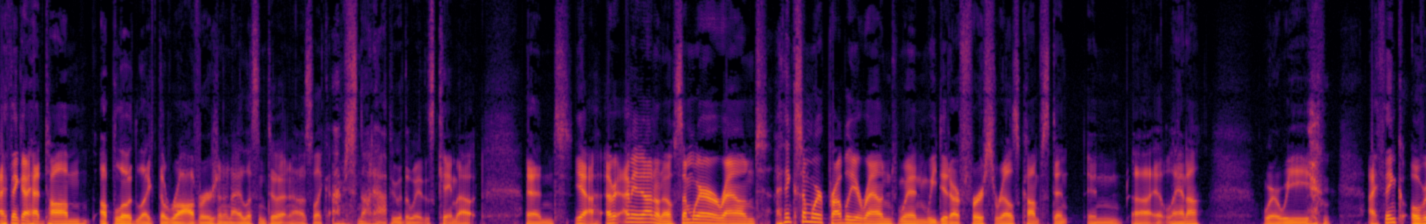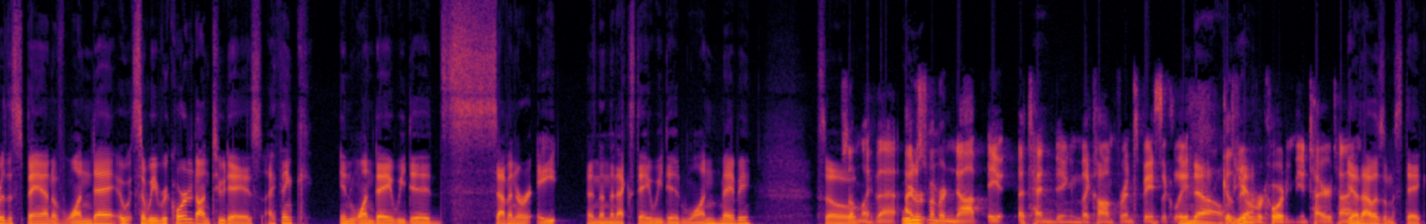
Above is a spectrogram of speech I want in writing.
I think I had Tom upload like the raw version and I listened to it and I was like I'm just not happy with the way this came out. And yeah, I, I mean I don't know, somewhere around I think somewhere probably around when we did our first RailsConf stint in uh, Atlanta where we I think over the span of one day so we recorded on 2 days. I think in one day we did seven or eight, and then the next day we did one maybe. So something like that. we I were- just remember not a- attending the conference basically. No, because we yeah. were recording the entire time. Yeah, that was a mistake,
